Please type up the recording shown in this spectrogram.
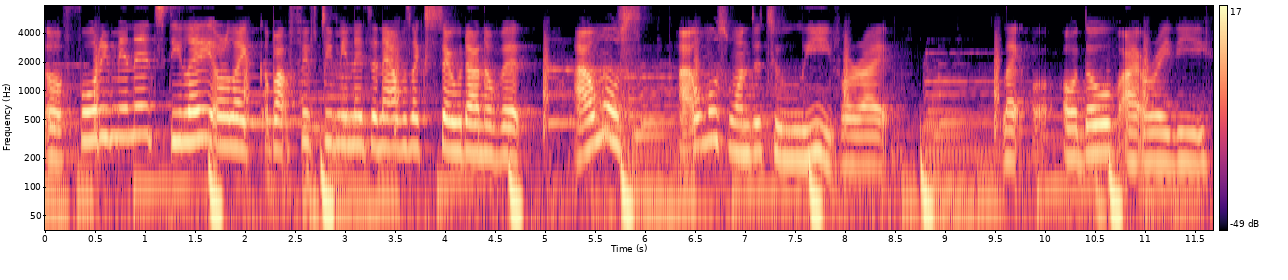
uh, 40 minutes delay or like about 50 minutes and i was like so done of it. I almost i almost wanted to leave all right like although i already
